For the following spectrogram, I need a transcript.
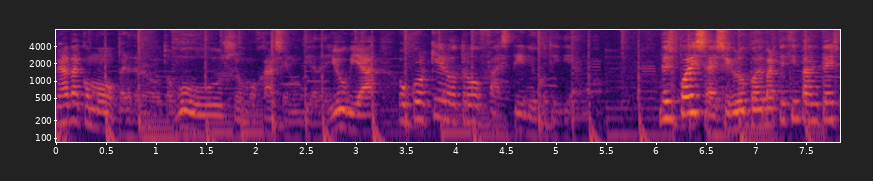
nada como perder el autobús, o mojarse en un día de lluvia, o cualquier otro fastidio cotidiano. Después, a ese grupo de participantes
